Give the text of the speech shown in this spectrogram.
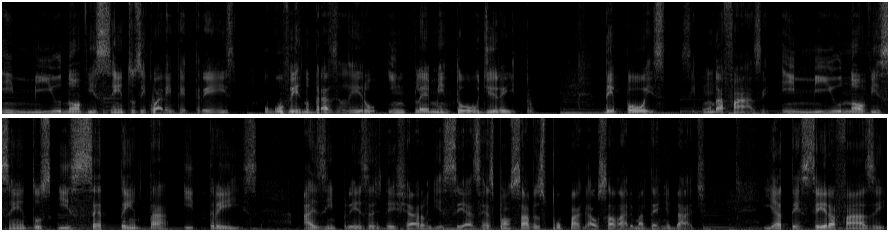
em 1943 o governo brasileiro implementou o direito. Depois, segunda fase, em 1973, as empresas deixaram de ser as responsáveis por pagar o salário maternidade. E a terceira fase,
